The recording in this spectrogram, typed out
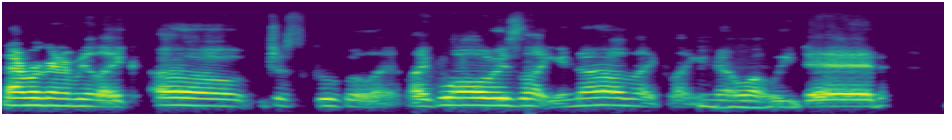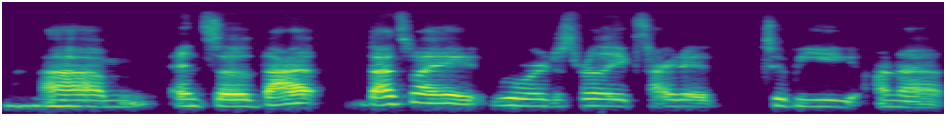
never going to be like, oh, just Google it. Like, we'll always let you know, like, let you know what mm-hmm. we did Mm-hmm. Um, and so that that's why we were just really excited to be on a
